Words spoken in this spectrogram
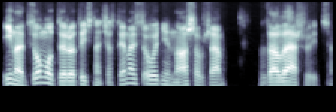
і на цьому теоретична частина сьогодні наша вже завершується.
